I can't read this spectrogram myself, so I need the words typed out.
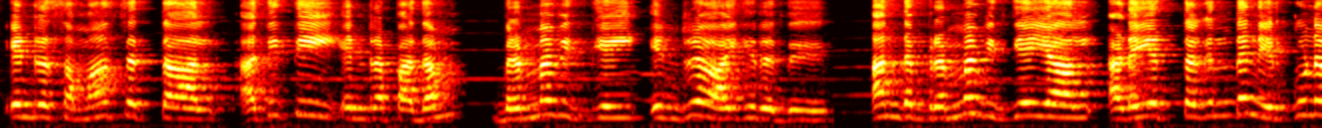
என்ற சமாசத்தால் அதிதி என்ற பதம் பிரம்ம வித்யை என்று ஆகிறது. அந்த பிரம்ம வித்யால் அடையத்தகுந்த நிர்குண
